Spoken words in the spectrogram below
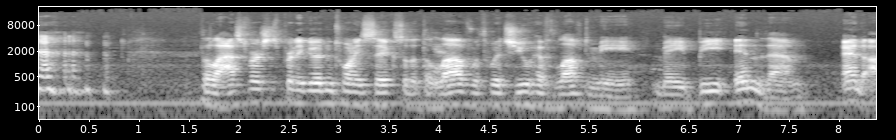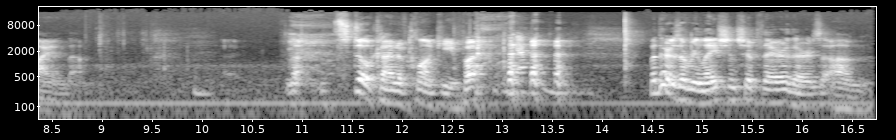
the last verse is pretty good in 26, so that the Yeah. love with which you have loved me may be in them and I in them. No, it's still kind of clunky, but Yeah. but there's a relationship there. There's um,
